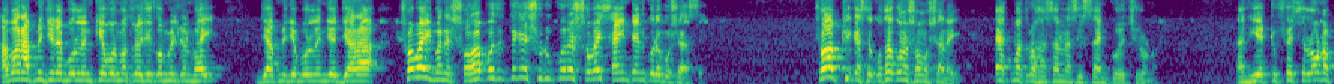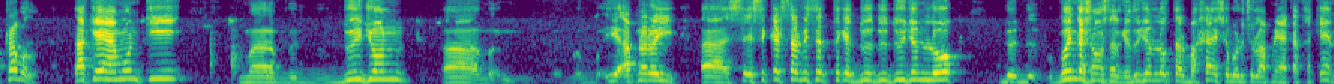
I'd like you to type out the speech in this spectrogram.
আবার আপনি যেটা বললেন কেবলমাত্র যে কমিল্টন ভাই, যে আপনি যে বললেন যে যারা সবাই মানে সভাপতি থেকে শুরু করে সবাই সাইন টাইন করে বসে আছে। সব ঠিক আছে, কোথাও কোনো সমস্যা নেই। একমাত্র হাসান নাসির সাইন করেছিল না। And he to face a lot of trouble তাকে এমন কি দুইজন ইয়ে আপনার ওই সিক্রেট সার্ভিসের থেকে দুইজন লোক গোয়েন্দা সংস্থা থেকে দুইজন লোক তার বাসায় এসে বলেছিল, আপনি একা থাকেন?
